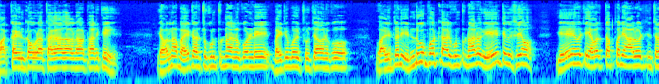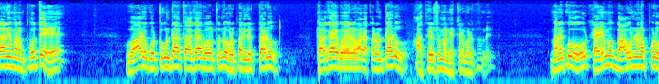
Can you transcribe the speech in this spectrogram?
పక్క ఇంట్లో కూడా తగాదాలు రావటానికి ఎవరన్నా బయట అరుచుకుంటున్నారనుకోండి బయటికి పోయి చూసామనుకో వాళ్ళిద్దరు ఎందుకు పోట్లాడుకుంటున్నారో ఏంటి విషయం ఏమిటి ఎవరు తప్పని ఆలోచించడానికి మనం పోతే వాడు కొట్టుకుంటారు తలకాయ పోతుంది ఒకడు పరిగెత్తాడు తలకాయ పోయిన వాడు అక్కడ ఉంటాడు ఆ కేసు మన నెత్తిన పడుతుంది. మనకు టైం బాగుండనప్పుడు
